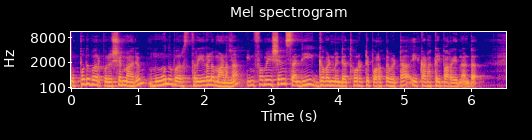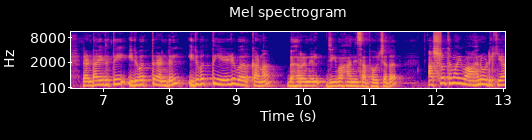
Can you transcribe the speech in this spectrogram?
മുപ്പത് പേർ പുരുഷന്മാരും മൂന്ന് പേർ സ്ത്രീകളുമാണെന്ന് ഇൻഫർമേഷൻ ആൻഡ് ഗവൺമെന്റ് അതോറിറ്റി പുറത്തുവിട്ട ഈ കണക്കിൽ പറയുന്നുണ്ട്. രണ്ടായിരത്തി ഇരുപത്തിരണ്ടിൽ ഇരുപത്തിയേഴ് പേർക്കാണ് ബഹ്റിനിൽ ജീവഹാനി സംഭവിച്ചത്. അശ്രദ്ധമായി വാഹനം ഓടിക്കുക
